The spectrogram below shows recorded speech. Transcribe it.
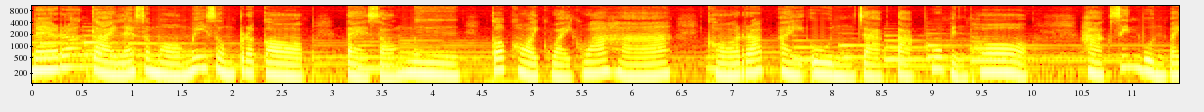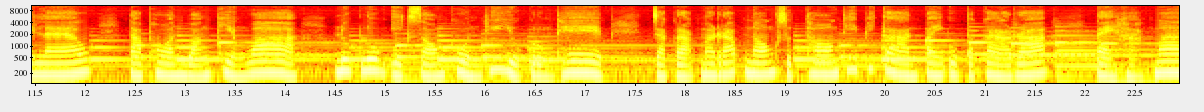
แม้ร่างกายและสมองไม่สมประกอบ แต่สองมือก็คอยไขว่คว้าหา ขอรับไออุ่นจากตักผู้เป็นพ่อ หากสิ้นบุญไปแล้ว ตาพรหวังเพียงว่า ลูกๆอีกสองคนที่อยู่กรุงเทพ จะกลับมารับน้องสุดท้องที่พิการไปอุปการะ แต่หากไม่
